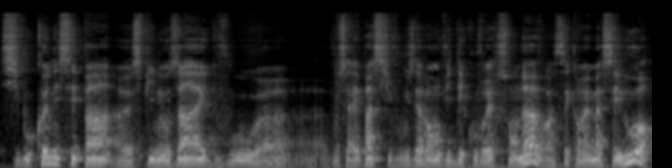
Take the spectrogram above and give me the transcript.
si vous connaissez pas euh, Spinoza et que vous euh, vous savez pas si vous avez envie de découvrir son œuvre, c'est quand même assez lourd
